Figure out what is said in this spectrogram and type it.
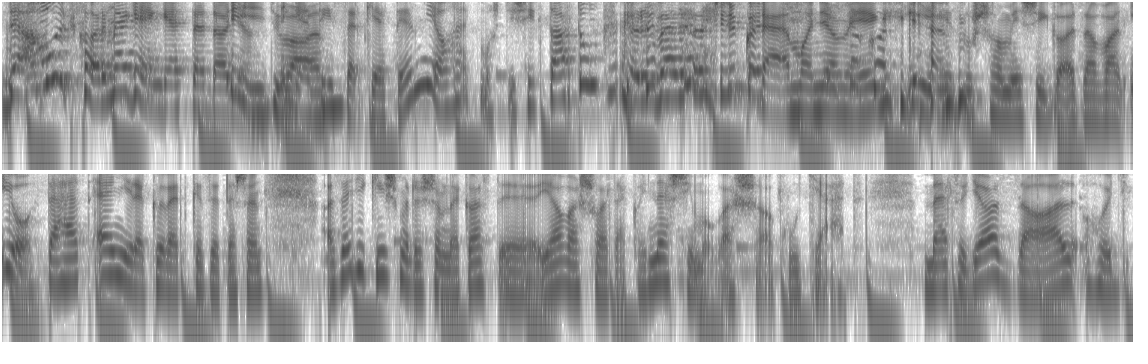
De a múltkor megengedted, anya. Így van. Igen, tízszer kértél. Ja, hát most is itt tartunk körülbelül. és akkor elmondja és még. Akkor igen. Jézusom is igaza van. Jó, tehát ennyire következetesen. Az egyik ismerősömnek azt javasolták, hogy ne simogassa a kutyát. Mert hogy azzal, hogy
